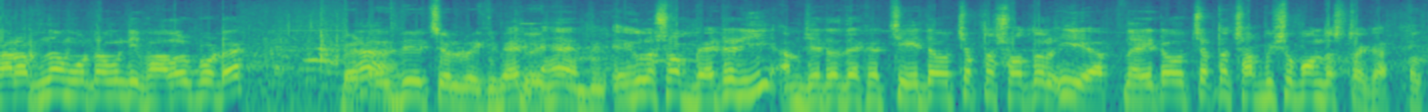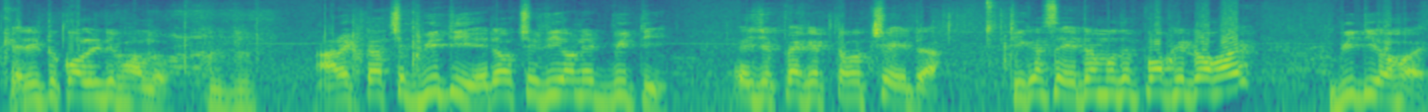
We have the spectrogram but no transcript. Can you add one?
খারাপ না মোটামুটি ভালো প্রোডাক্ট ব্যাটারি দিয়ে চলবে এটা। হ্যাঁ এগুলো সব ব্যাটারি আমি যেটা দেখাচ্ছি এটা হচ্ছে আপনার সতেরো ইয়ে আপনার এটা হচ্ছে আপনার ছাব্বিশশো পঞ্চাশ টাকা. এর একটু কোয়ালিটি ভালো। আরেকটা হচ্ছে বিটি এটা হচ্ছে রিওনেট বিটি এই যে প্যাকেটটা হচ্ছে এটা। ঠিক আছে? এটার মধ্যে পকেটও হয় ভিডিও হয়।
